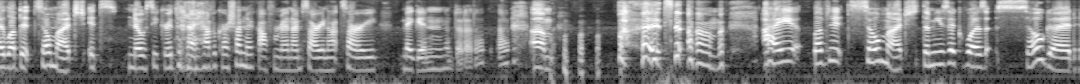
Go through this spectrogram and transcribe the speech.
I loved it so much. It's no secret that I have a crush on Nick Offerman. I'm sorry, not sorry, Megan. Da, da, da, da. Um, but um, I loved it so much. The music was so good,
